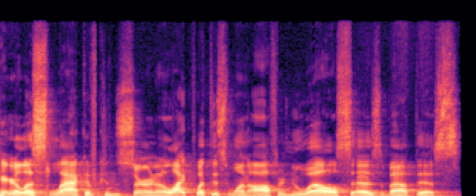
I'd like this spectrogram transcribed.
careless lack of concern. And I like what this one author, Noel, says about this.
